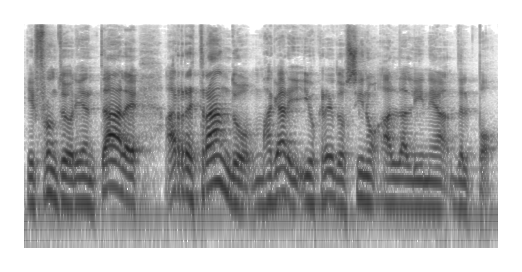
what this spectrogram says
il fronte orientale, arretrando magari io credo sino alla linea del Po.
